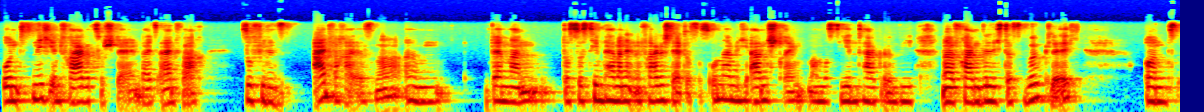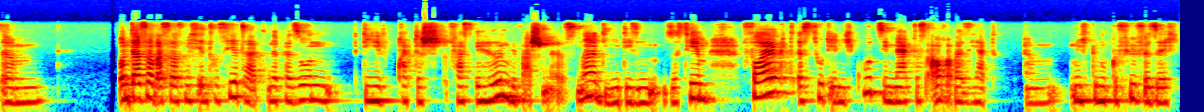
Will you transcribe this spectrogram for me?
und nicht in Frage zu stellen, weil es einfach so viel einfacher ist. Ne? Ähm, wenn man das System permanent in Frage stellt, das ist unheimlich anstrengend. Man muss jeden Tag irgendwie neu fragen, will ich das wirklich? Und, ähm, und das war was, was mich interessiert hat. Eine Person, die praktisch fast gehirngewaschen ist, ne? die diesem System folgt. Es tut ihr nicht gut, sie merkt es auch, aber sie hat ähm, nicht genug Gefühl für sich,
